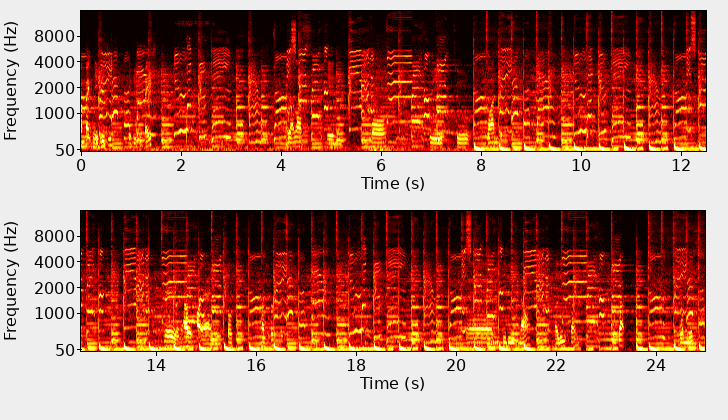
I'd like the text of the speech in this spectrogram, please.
Come back to APT. APT base. Bloodlust in 4, 3, 2, 1. Very good. Help out and close. And CD now. Early. Look up. Don't miss.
